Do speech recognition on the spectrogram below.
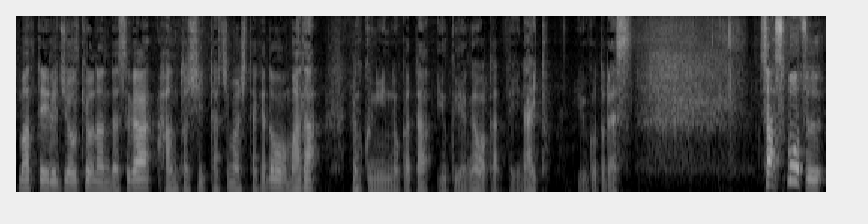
待っている状況なんですが半年経ちましたけどもまだ6人の方行方が分かっていないということです。さあスポーツ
